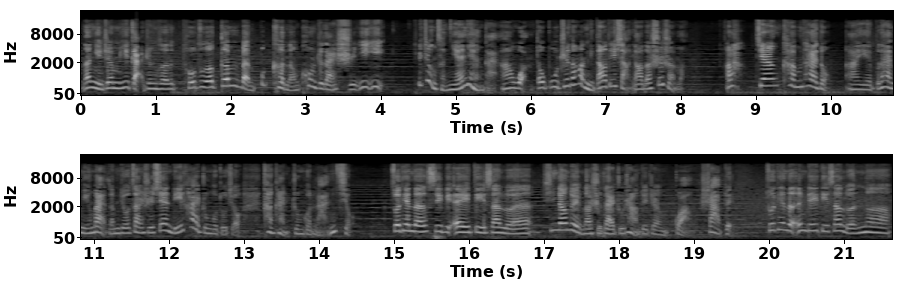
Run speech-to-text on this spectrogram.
那你这么一改政策，投资额根本不可能控制在十一亿。这政策年年改啊，我们都不知道你到底想要的是什么。好了，既然看不太懂啊，也不太明白，咱们就暂时先离开中国足球，看看中国篮球。昨天的 CBA 第三轮，新疆队呢是在主场对阵广厦队。昨天的 NBA 第三轮呢？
